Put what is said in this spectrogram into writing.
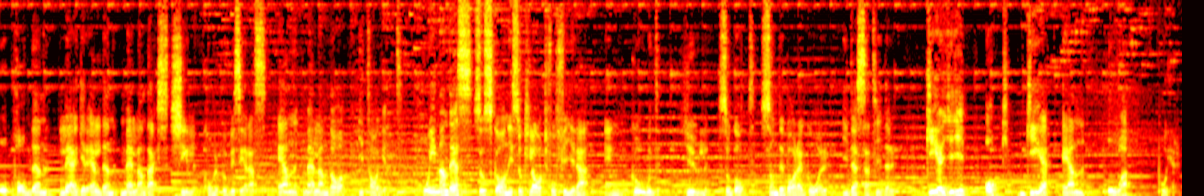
och podden Lägerelden mellandagschill kommer publiceras. En mellandag i taget. Och innan dess så ska ni såklart få fira en god jul så gott som det bara går i dessa tider. GJ och GNÅ på er.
